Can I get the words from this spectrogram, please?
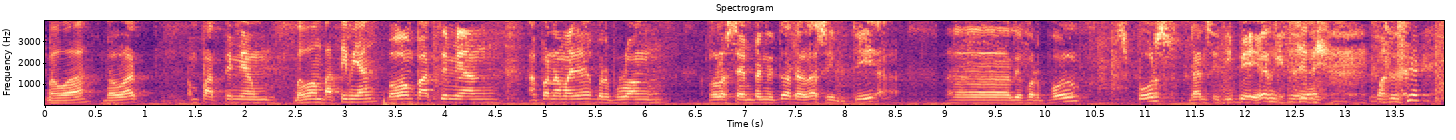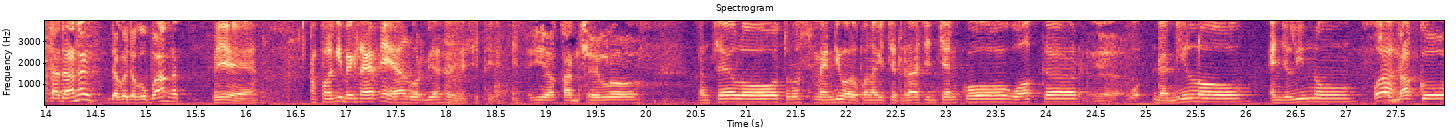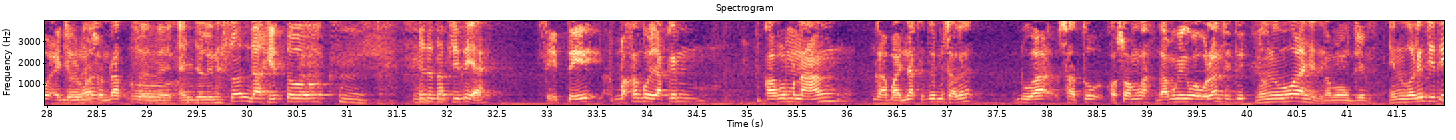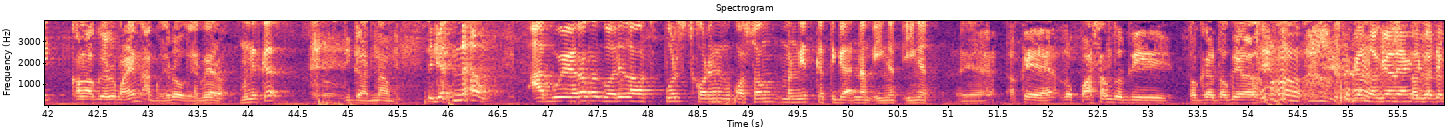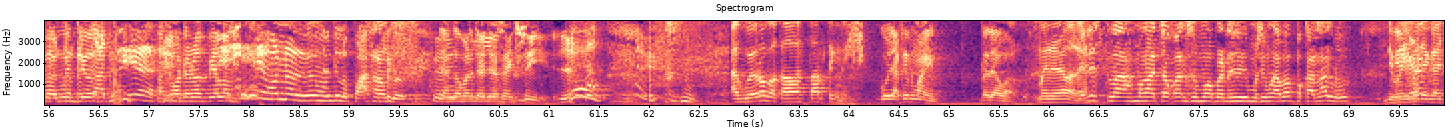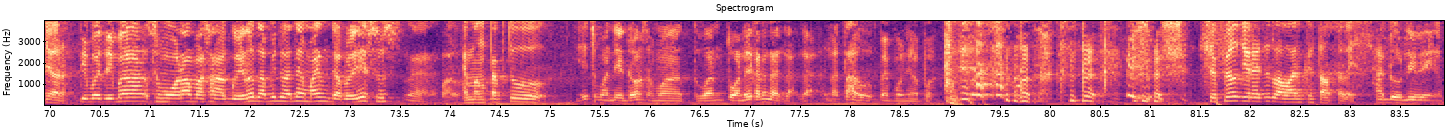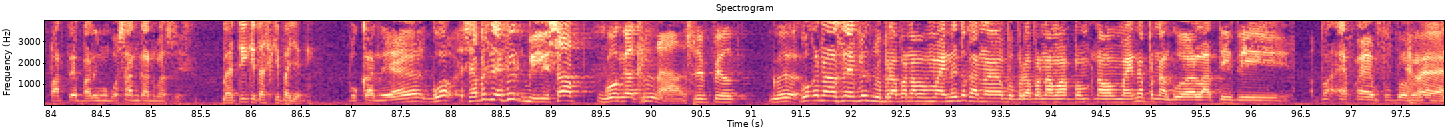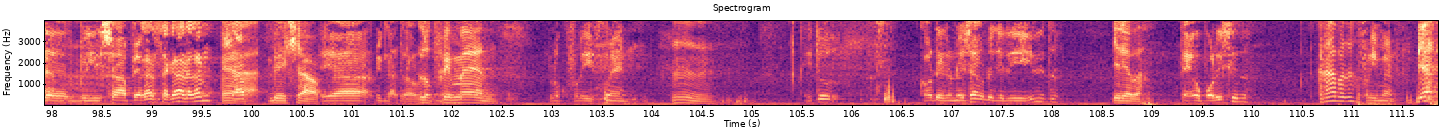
Bahwa bahwa empat tim yang bahwa empat tim yang bahwa empat tim yang apa namanya berpeluang lolos champion itu adalah City, eh, Liverpool, Spurs dan City B kan gitu. ya. City. Maksudnya cadangannya jago-jago banget. iya. Apalagi back sayapnya ya luar biasa ya City. Iya Cancelo, Cancelo, terus Mendy walaupun lagi cedera, Zinchenko, Walker. Wa- Danilo, Angelino, Sondako, Angelino Sondako, Son- Angelino Sondak itu. Ini tetap City ya? City. Bahkan gue yakin kalau menang nggak banyak itu misalnya dua satu kosong lah, nggak mungkin kebobolan City, Yang bola City. nggak mungkin. Yang ngegolin City? Kalau Aguero main Aguero gitu. Aguero. Menit ke Tiga enam. 36. Aguero ngegolin lawan Spurs skornya 1-0 menit ke 36. Ingat-ingat. Ya, oke ya, lo pasang tuh di togel-togel. Togel-togel yang tiba-tiba muncul. iya. Pas mau download film. Iya bener, muncul lo pasang tuh. yang gambar cewek seksi. Aguero bakal starting nih. Gue yakin main dari awal. Main dari awal ya? Jadi setelah mengacaukan semua prediksi musim apa pekan lalu, Tiba-tiba ya dia gacor. Tiba-tiba semua orang pasang Aguero tapi ternyata yang main Gabriel Jesus. Nah, wal- Emang Pep tuh ya cuma dia doang sama tuan tuannya kan nggak nggak nggak nggak tahu Pep maunya apa. Sheffield United lawan Crystal Palace. Aduh ini nih, partai paling membosankan pasti. Berarti kita skip aja nih. Bukan ya, gua siapa sih Sheffield? Billy Sharp. Gue nggak kenal Sheffield. Gue Gue kenal Sheffield beberapa nama pemainnya itu karena beberapa nama pem- nama pemainnya pernah gue latih di apa FM Football FM. Manager Billy Sharp ya kan saya kan ada kan Sharp ya, Bill Sharp, ya nggak terlalu Luke Freeman. Luke Freeman Hmm. itu kalau di Indonesia udah jadi ini tuh Jadi apa? TO polisi tuh Kenapa tuh? Freeman Dia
